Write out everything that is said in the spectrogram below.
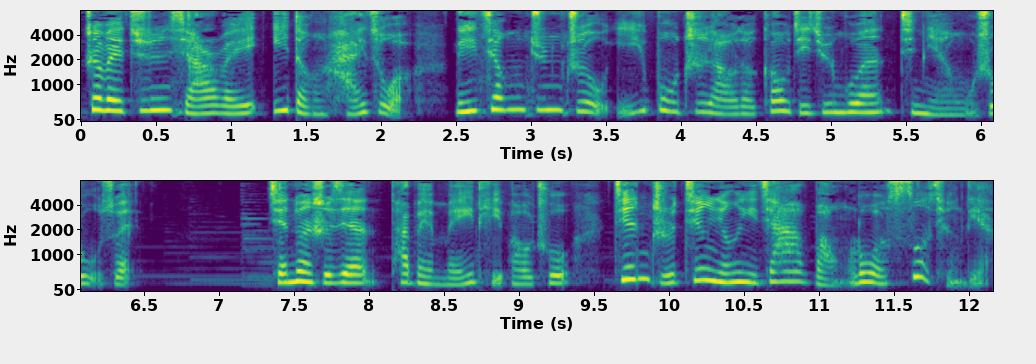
这位军衔为一等海佐，离将军只有一步之遥的高级军官，今年五十五岁。前段时间，他被媒体爆出兼职经营一家网络色情店。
